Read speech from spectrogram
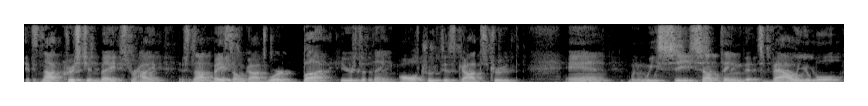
It's not Christian based, right? It's not based on God's word. But here's the thing all truth is God's truth. And when we see something that's valuable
